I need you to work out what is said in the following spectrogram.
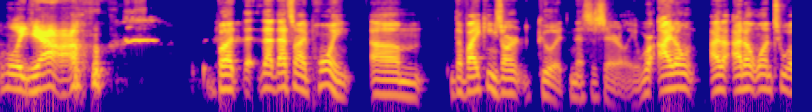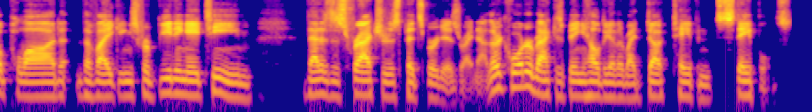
Well, yeah. but th- that that's my point. Um, the Vikings aren't good necessarily. Where I don't I, I don't want to applaud the Vikings for beating a team that is as fractured as Pittsburgh is right now. Their quarterback is being held together by duct tape and staples.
